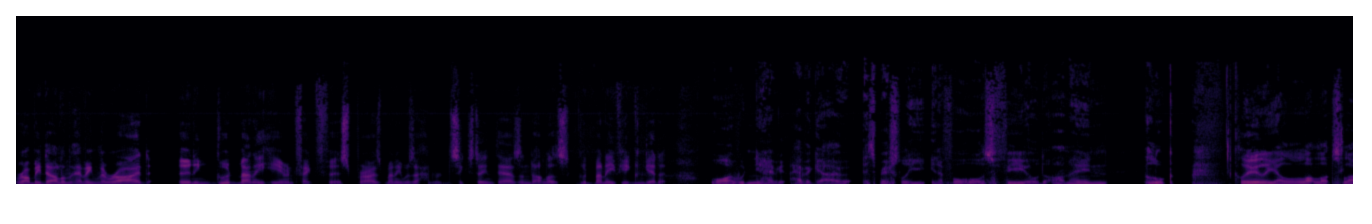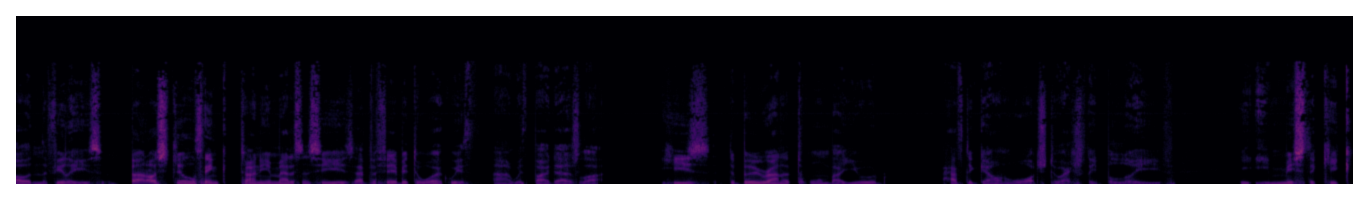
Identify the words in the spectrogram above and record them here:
Robbie Dolan having the ride, earning good money here. In fact, first prize money was $116,000. Good money if you can get it. Why wouldn't you have, have a go, especially in a four horse field? I mean, look, clearly a lot, lot slower than the fillies, but I still think Tony and Madison Sears have a fair bit to work with uh, with Bo Dazzler. His debut run at Toowoomba, you would have to go and watch to actually believe. He, he missed the kick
